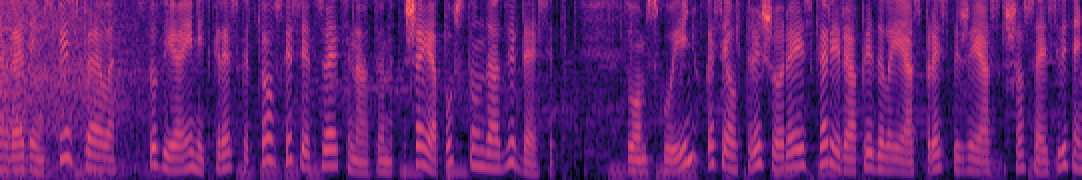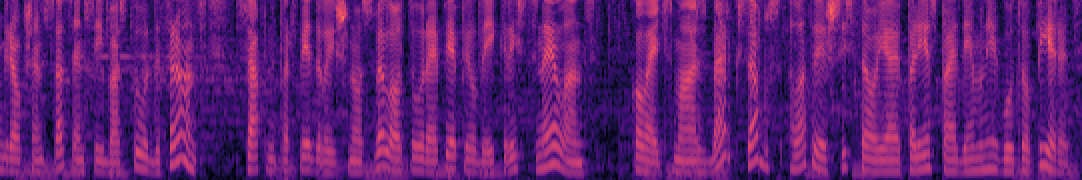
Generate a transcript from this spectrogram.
Skan redzējums piespēle, studijā Inīte Kreskavska, esiet sveicināti, un šajā pusstundā dzirdēsiet Toms Kuiņu, kas jau trešo reizi karjerā piedalījās prestižajās šoseis riteņbraukšanas sacensībās Tour de France, sapni par piedalīšanos velotūrē piepildīja Krists Nēlants. Kolēģis Māris Bergs abus latviešus iztaujāja par iespaidiem un iegūto pieredzi.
